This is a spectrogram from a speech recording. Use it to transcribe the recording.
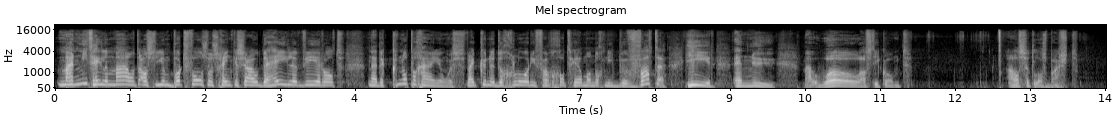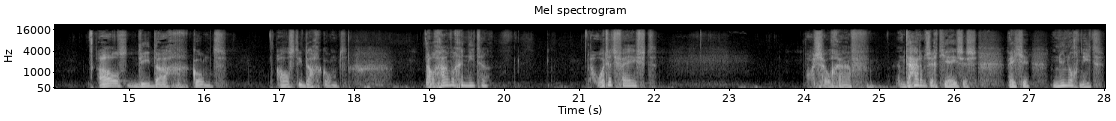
Maar niet helemaal, want als hij een bord vol zou schenken, zou de hele wereld naar de knoppen gaan, jongens. Wij kunnen de glorie van God helemaal nog niet bevatten, hier en nu. Maar wow, als die komt. Als het losbarst. Als die dag komt. Als die dag komt. Dan gaan we genieten. Dan wordt het feest. Wordt zo gaaf. En daarom zegt Jezus, weet je, nu nog niet.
